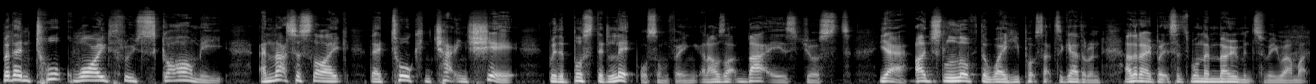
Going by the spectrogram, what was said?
But then talk wide through scar meat, and that's just like they're talking, chatting shit with a busted lip or something. And I was like, that is just yeah. I just love the way he puts that together. And I don't know, but it's, it's one of the moments for me where I'm like,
